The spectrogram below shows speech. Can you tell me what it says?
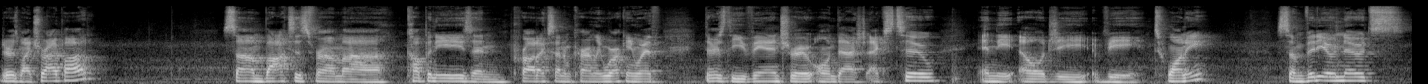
There's my tripod. Some boxes from uh, companies and products that I'm currently working with. There's the Vantrue OnDash X2 and the LG V20. Some video notes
